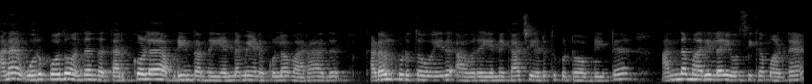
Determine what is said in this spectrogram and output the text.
ஆனால் ஒருபோதும் வந்து அந்த தற்கொலை அப்படின்ற அந்த எண்ணமே எனக்குள்ளே வராது. கடவுள் கொடுத்த உயிர் அவர் என்னைக்காச்சும் எடுத்துக்கிட்டோம் அப்படின்ட்டு அந்த மாதிரிலாம் யோசிக்க மாட்டேன்.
